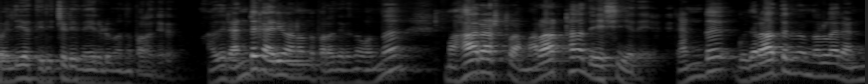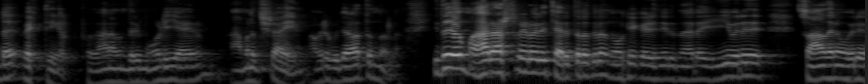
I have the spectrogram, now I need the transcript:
വലിയ തിരിച്ചടി നേരിടുമെന്ന് പറഞ്ഞിരുന്നു. അത് രണ്ട് കാര്യമാണെന്ന് പറഞ്ഞിരുന്നു. ഒന്ന് മഹാരാഷ്ട്ര മറാഠ ദേശീയതയെ രണ്ട് ഗുജറാത്തിൽ നിന്നുള്ള രണ്ട് വ്യക്തികൾ പ്രധാനമന്ത്രി മോഡിയായും അമിത് ഷായും അവർ ഗുജറാത്തിൽ നിന്നുള്ള. ഇത് മഹാരാഷ്ട്രയുടെ ഒരു ചരിത്രത്തിൽ നോക്കിക്കഴിഞ്ഞിരുന്നാൽ ഈ ഒരു സാധനം ഒരു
